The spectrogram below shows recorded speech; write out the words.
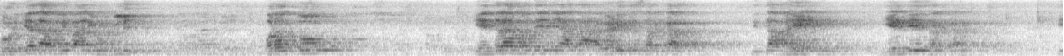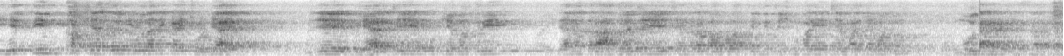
थोडक्यात आपली बारी हुकली. परंतु केंद्रामध्ये जे आता आघाडीचं सरकार तिथं आहे एन डी ए सरकार की हे तीन पक्षाचं मिळून आणि काही छोटे आहेत. म्हणजे बिहारचे मुख्यमंत्री त्यानंतर आंध्रचे चंद्रबाबू असतील नितीश कुमार यांच्या माध्यमातून मूल सरकार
